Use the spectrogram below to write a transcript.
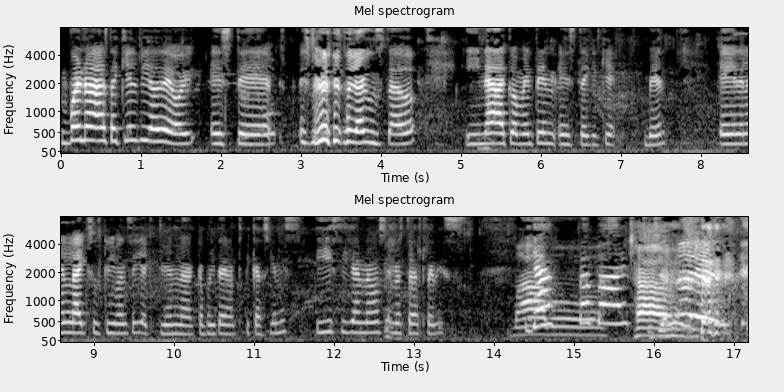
Bueno, hasta aquí el video de hoy. Este, espero les haya gustado. Y nada, comenten este que quieren ver. Eh, denle like, suscríbanse y activen la campanita de notificaciones. Y síganos en nuestras redes. Y ya, bye bye. Chao.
